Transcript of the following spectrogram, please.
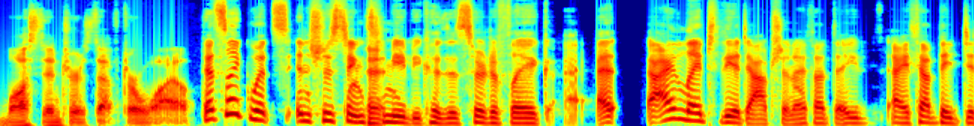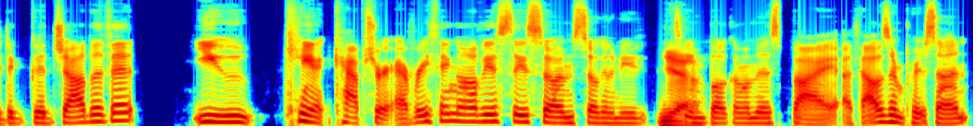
lost interest after a while. That's like what's interesting to Eh. me because it's sort of like I, liked the adaptation. I thought they I thought they did a good job of it. You can't capture everything, obviously, so I'm still going to be Yeah. team book on this by a thousand percent.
